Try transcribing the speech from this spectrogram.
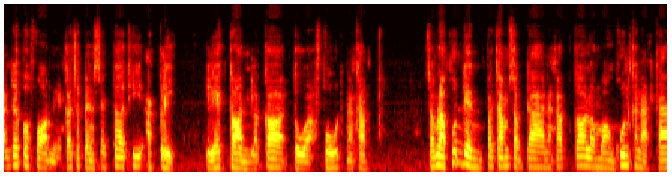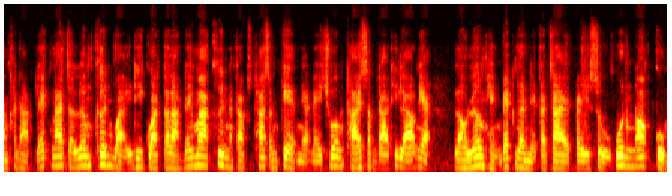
underperform เนี่ยก็จะเป็นเซกเตอร์ที่ agri อิเล็กตรอนแล้วก็ตัว food นะครับสำหรับหุ้นเด่นประจำสัปดาห์นะครับ ก็เรามองหุ้นขนาดกลางขนาดเล็กน่าจะเริ่มเคลื่อนไหวดีกว่าตลาดได้มากขึ้นนะครับ ถ้าสังเกตเนี่ยในช่วงท้ายสัปดาห์ที่แล้วเนี่ยเราเริ่มเห็นเม็ดเงินเนี่ยกระจายไปสู่หุ้นนอกกลุ่ม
